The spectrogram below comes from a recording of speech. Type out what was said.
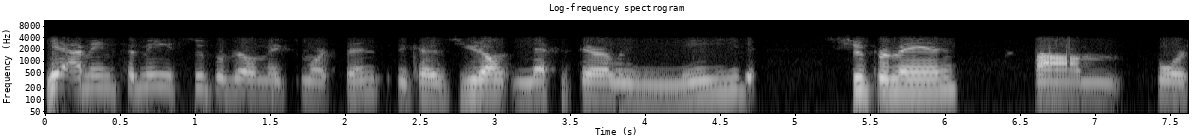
Yeah, I mean, to me, Supergirl makes more sense because you don't necessarily need Superman um, for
